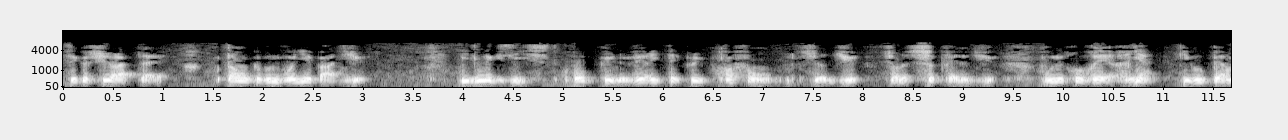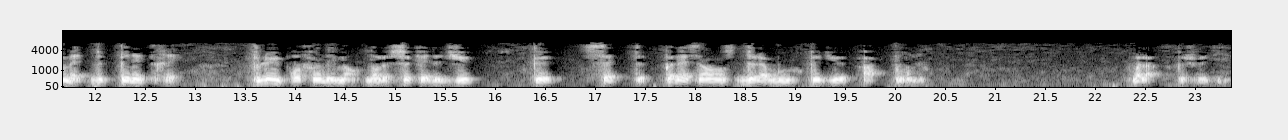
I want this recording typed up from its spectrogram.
c'est que sur la terre, tant que vous ne voyez pas Dieu, il n'existe aucune vérité plus profonde sur Dieu, sur le secret de Dieu. Vous ne trouverez rien qui vous permette de pénétrer plus profondément dans le secret de Dieu que cette connaissance de l'amour que Dieu a pour nous. Voilà ce que je veux dire.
